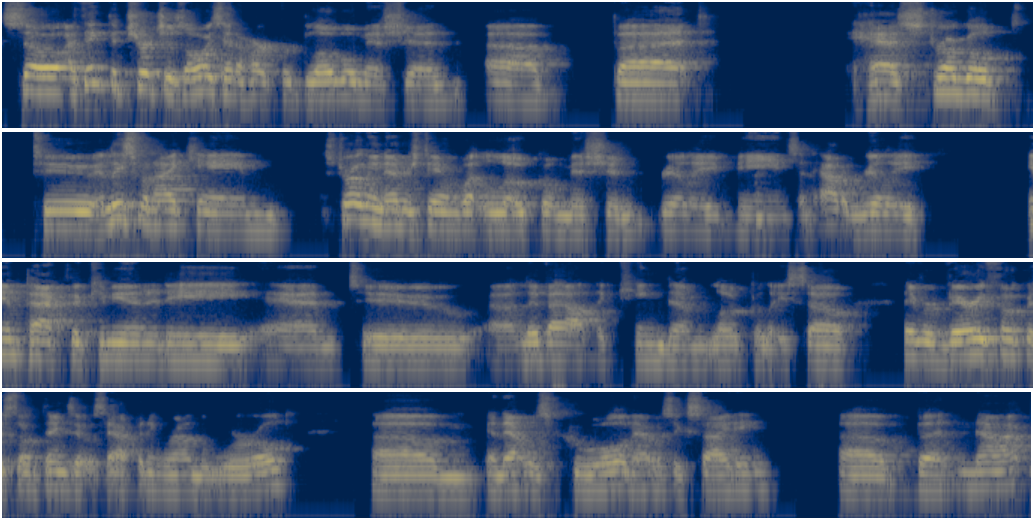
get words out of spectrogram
So I think the church has always had a heart for global mission, uh, but has struggled to, at least when I came, struggling to understand what local mission really means and how to really impact the community and to uh, live out the kingdom locally. So they were very focused on things that was happening around the world, um, and that was cool and that was exciting. Uh, but not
